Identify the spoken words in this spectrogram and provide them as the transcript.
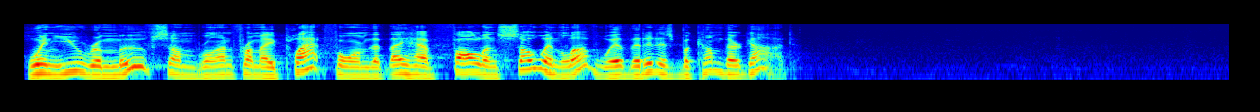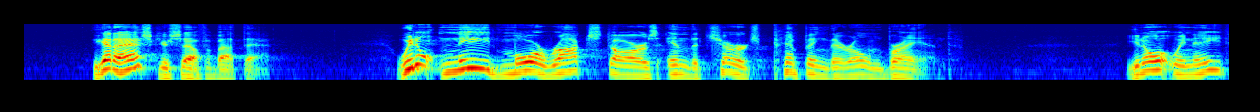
when you remove someone from a platform that they have fallen so in love with that it has become their God. You got to ask yourself about that. We don't need more rock stars in the church pimping their own brand. You know what we need?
